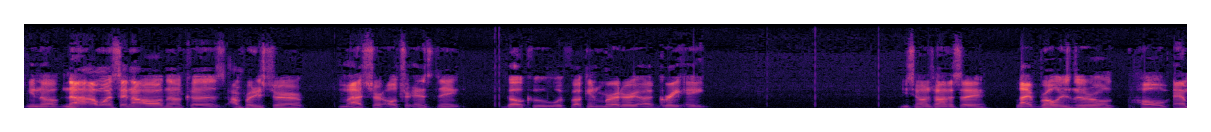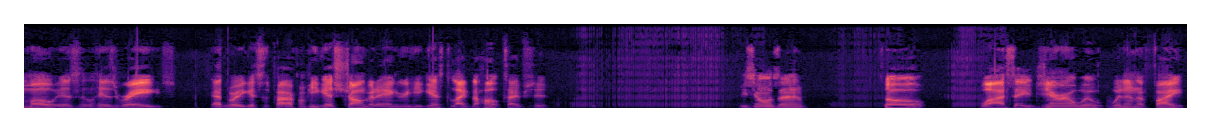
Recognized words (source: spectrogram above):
you know, now I to say not all of them because I'm pretty sure, not sure Ultra Instinct Goku would fucking murder a Great Ape. You see what I'm trying to say? Like Broly's literal whole mo is his rage. That's where he gets his power from. He gets stronger the angry he gets, like the Hulk type shit. You see what I'm saying? So, why I say Jiren will win in a fight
